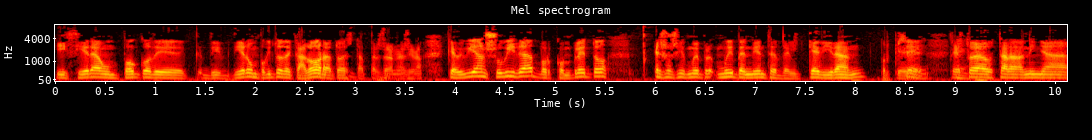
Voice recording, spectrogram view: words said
hiciera un poco de, diera un poquito de calor a todas estas personas, sino que vivían su vida por completo, eso sí, muy, muy pendientes del qué dirán, porque esto de adoptar a la niña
